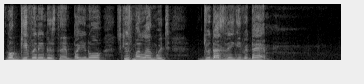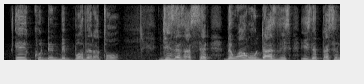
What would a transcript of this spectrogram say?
Not giving in this thing. But you know, excuse my language, Judas didn't give a damn. He couldn't be bothered at all. Jesus has said, the one who does this is the person.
